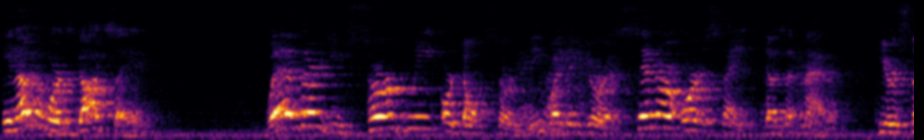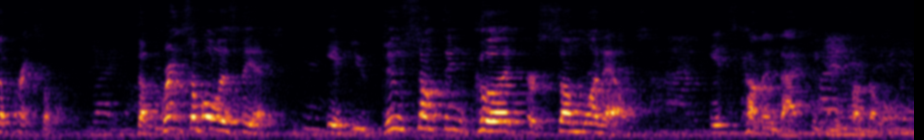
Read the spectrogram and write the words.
In other words, God's saying, whether you serve me or don't serve me, whether you're a sinner or a saint, doesn't matter. Here's the principle. The principle is this. If you do something good for someone else, it's coming back to you from the Lord.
